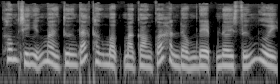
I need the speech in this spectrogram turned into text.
không chỉ những màn tương tác thân mật mà còn có hành động đẹp nơi xứ người.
